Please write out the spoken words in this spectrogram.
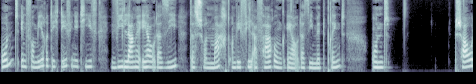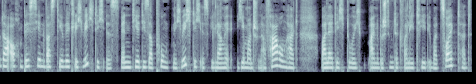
Und informiere dich definitiv, wie lange er oder sie das schon macht und wie viel Erfahrung er oder sie mitbringt und schau da auch ein bisschen, was dir wirklich wichtig ist. Wenn dir dieser Punkt nicht wichtig ist, wie lange jemand schon Erfahrung hat, weil er dich durch eine bestimmte Qualität überzeugt hat,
